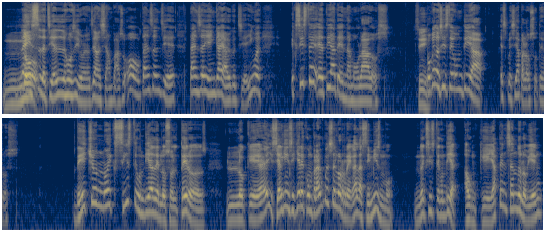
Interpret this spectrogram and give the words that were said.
No. 类似的节日，或是有人有这样的想法，说哦，单身节，单身也应该有一个节，因为 existe el día de enamorados。 Sí. ¿Por qué no existe un día especial para los solteros? De hecho, no existe un día de los solteros. Lo que hay, si alguien se quiere comprar, pues se lo regala a sí mismo. No existe un día. Aunque ya pensándolo bien,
